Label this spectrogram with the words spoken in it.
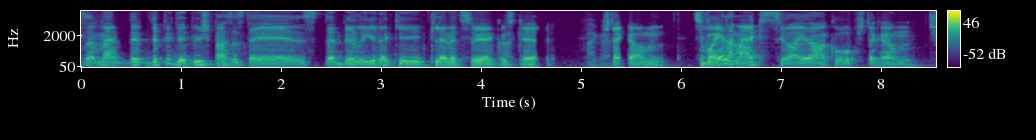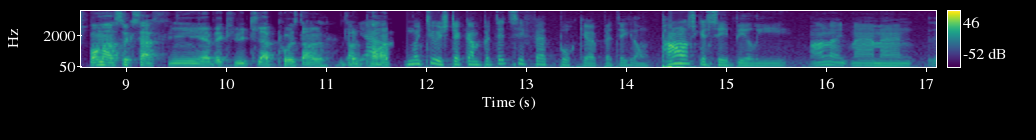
ça. De- depuis le début, je pensais que c'était, Billy, là, qui, qui l'avait tué, à cause que j'étais comme, tu voyais la manière qu'il se tiraillait dans le cours, puis j'étais comme, je suis pas mal sûr que ça a fini avec lui qui la pousse dans le, dans le pond. Moi tout, j'étais comme peut-être c'est fait pour que peut-être on pense que c'est Billy. Honnêtement, man, euh,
